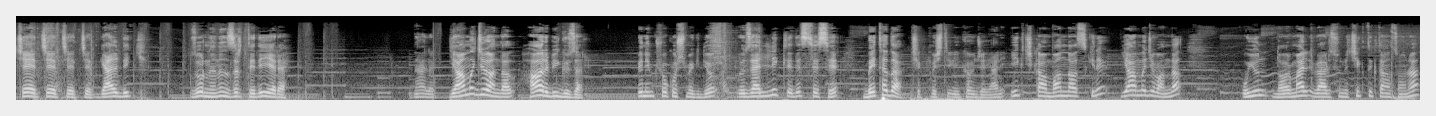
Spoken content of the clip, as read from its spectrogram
Chat chat chat chat geldik. Zurna'nın zırt dediği yere. Ne alaka? Yağmacı Vandal harbi güzel. Benim çok hoşuma gidiyor. Özellikle de sesi beta'da çıkmıştı ilk önce. Yani ilk çıkan Vandal skin'i Yağmacı Vandal. Oyun normal versiyonu çıktıktan sonra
